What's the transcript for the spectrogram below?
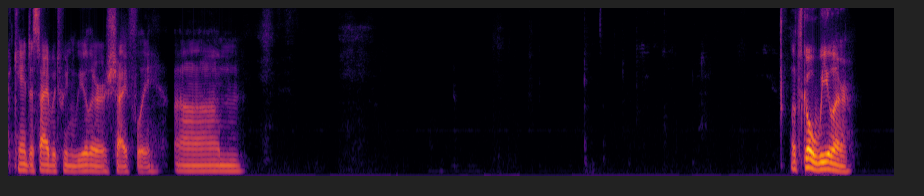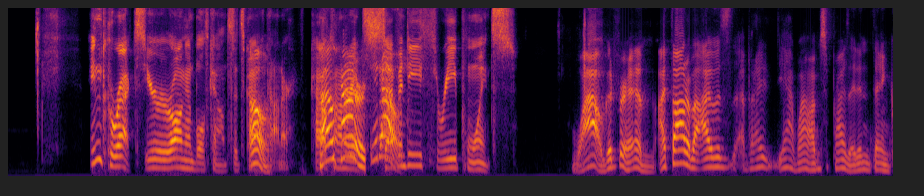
I can't decide between Wheeler or Scheifele. Um, let's go Wheeler. Incorrect. You're wrong on both counts. It's Kyle Oh. Connor. Kyle Connor, Connor, had get out. 73 points. Wow, good for him. I thought about I was but I yeah, wow, I'm surprised. I didn't think.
